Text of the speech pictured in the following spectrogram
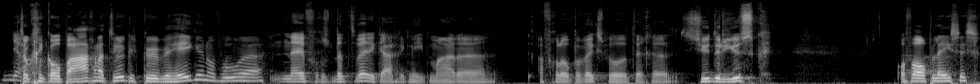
ja. Het is ook geen Kopenhagen natuurlijk, is Keubenhagen of hoe... eh? Nee, volgens dat weet ik eigenlijk niet. Maar eh, afgelopen week speelde tegen Zuderjusk. Of all places.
